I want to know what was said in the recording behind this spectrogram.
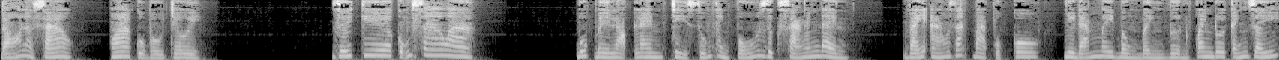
Đó là sao? Hoa của bầu trời. Dưới kia cũng sao à? Búp bê lọ lem chỉ xuống thành phố rực sáng ánh đèn. Váy áo rát bạc của cô như đám mây bồng bềnh vườn quanh đôi cánh giấy.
